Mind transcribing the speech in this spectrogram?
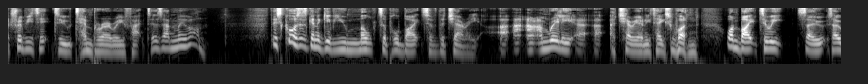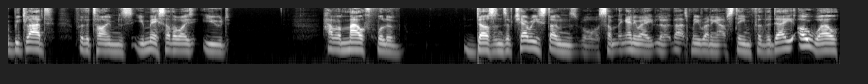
attribute it to temporary factors, and move on. This course is going to give you multiple bites of the cherry. I, am really a, a, cherry only takes one one bite to eat, so so be glad for the times you miss. Otherwise, you'd have a mouthful of dozens of cherry stones or something. Anyway, look, that's me running out of steam for the day. Oh well.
